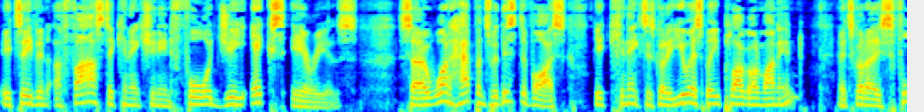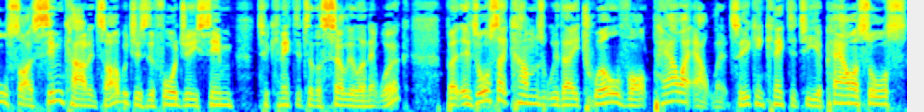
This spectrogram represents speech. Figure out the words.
it's even a faster connection in 4GX areas. So, what happens with this device? It connects, it's got a USB plug on one end, it's got a full size SIM card inside, which is the 4G SIM to connect it to the cellular network. But it also comes with a 12 volt power outlet, so you can connect it to your power source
